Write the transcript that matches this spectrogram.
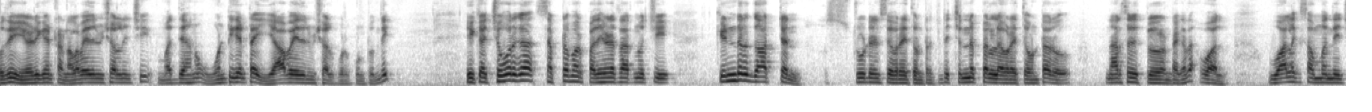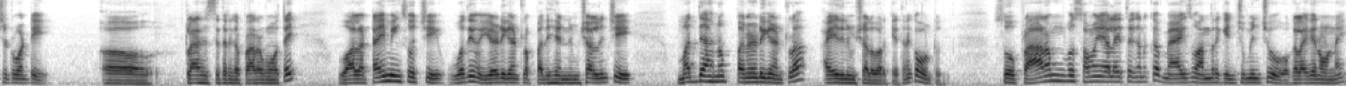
ఉదయం ఏడు గంటల నలభై ఐదు నిమిషాల నుంచి మధ్యాహ్నం ఒంటి గంట యాభై ఐదు నిమిషాల వరకు ఉంటుంది. ఇక చివరిగా సెప్టెంబర్ పదిహేడో తారీఖు నుంచి కిండర్ గార్టెన్ స్టూడెంట్స్ ఎవరైతే ఉంటారో అంటే చిన్నపిల్లలు ఎవరైతే ఉంటారో నర్సరీ పిల్లలు అంటాం కదా వాళ్ళు వాళ్ళకి సంబంధించినటువంటి క్లాసెస్ అయితే ప్రారంభమవుతాయి. వాళ్ళ టైమింగ్స్ వచ్చి ఉదయం ఏడు గంటల పదిహేను నిమిషాల నుంచి మధ్యాహ్నం పన్నెండు గంటల ఐదు నిమిషాల వరకు అయితే కనుక ఉంటుంది. సో ప్రారంభ సమయాలు అయితే కనుక మ్యాక్సిమం అందరికి ఇంచుమించు ఒకలాగానే ఉన్నాయి.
